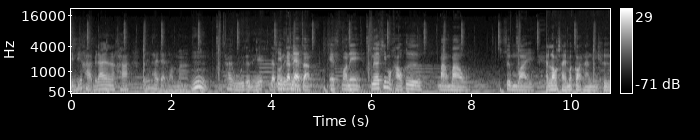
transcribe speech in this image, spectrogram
สิ่งที่ขาดไม่ได้เลยนะคะ ประเทศไทยแดดร้อนมากอืมใช่อุ้ยเดี๋ยวนี้แดดคร้อรีนมจริงๆกันแดดจาก S m o n e เนื้อครีมของเขาคือบางเบา ซึมไวแต่ลองใช้มาก่อนหนั้านนี่คือ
